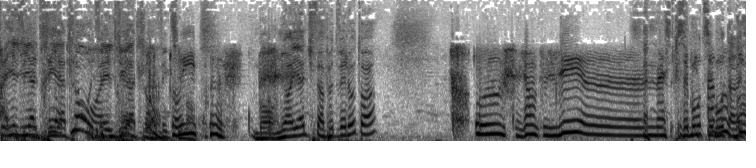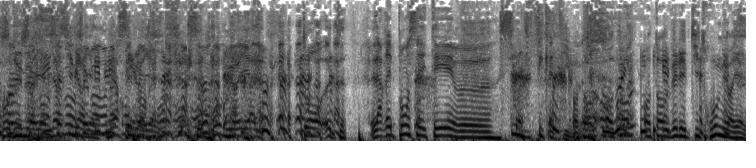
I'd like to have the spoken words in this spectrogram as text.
Ah, il y a le triathlon, il fait et le le triathlon, effectivement. Oui. Bon, Muriel, tu fais un peu de vélo, toi? Oh, j'en faisais. Euh, C'est bon, c'est bon, t'as répondu, Muriel. Merci, Muriel. Merci. Muriel. C'est bon, Muriel. Ton- euh, la réponse a été euh, significative. On t'a- on enlevé les petits trous, Muriel.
